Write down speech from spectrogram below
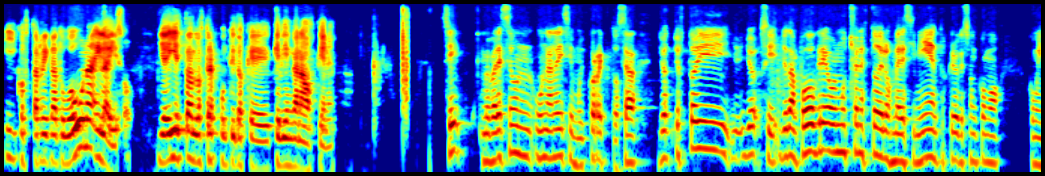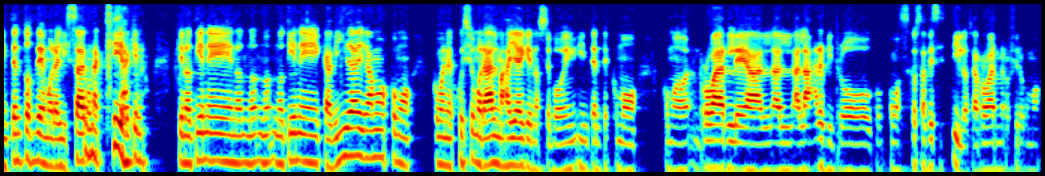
y Costa Rica tuvo una y la hizo. Y ahí están los tres puntitos que, bien ganados tiene. Sí, me parece un, análisis muy correcto. O sea, yo, yo, estoy, yo sí, yo tampoco creo mucho en esto de los merecimientos, creo que son como, como intentos de moralizar una actividad que no, que no tiene, no, no, no tiene cabida, digamos, como, como en el juicio moral, más allá de que, no sé, pues, intentes como, como robarle al, al, árbitro, como cosas de ese estilo. O sea, robar me refiero como,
